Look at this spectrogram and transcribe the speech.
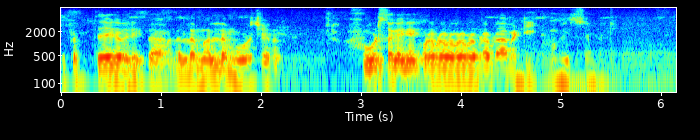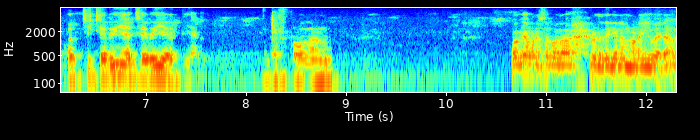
പ്രത്യേക ഒരു ഇതാണ് നല്ല നല്ല മുറിച്ചാണ് ഫ്രൂട്ട്സ് ഒക്കെ ഇങ്ങനെ കൂടെ ഇവിടെ ഇവിടെ ഇവിടെ വെട്ടി നമുക്ക് വീശാൻ പറ്റും കൊച്ചു ചെറിയ ചെറിയ കത്തിയാണ് സ്ട്രോങ് ആണ് ഓക്കെ ഫ്രണ്ട്സ് അപ്പോൾ ഇവിടത്തേക്ക് ഇങ്ങനെ മടങ്ങി വരാം.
